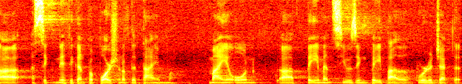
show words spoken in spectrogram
uh, a significant proportion of the time, my own uh, payments using PayPal were rejected.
